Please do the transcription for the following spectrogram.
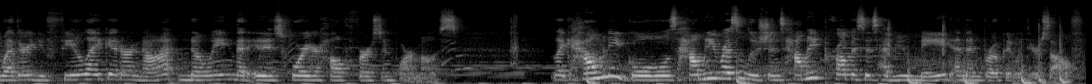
whether you feel like it or not, knowing that it is for your health first and foremost. Like, how many goals, how many resolutions, how many promises have you made and then broken with yourself?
